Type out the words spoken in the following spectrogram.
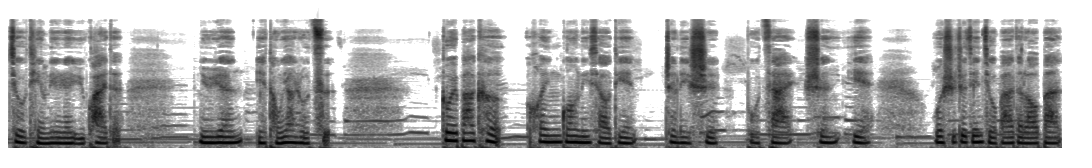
就挺令人愉快的。女人也同样如此。各位巴克，欢迎光临小店，这里是不在深夜，我是这间酒吧的老板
